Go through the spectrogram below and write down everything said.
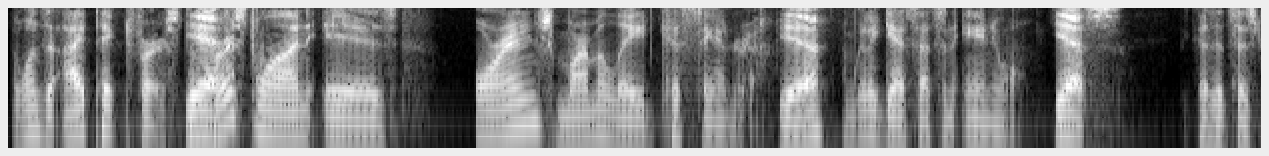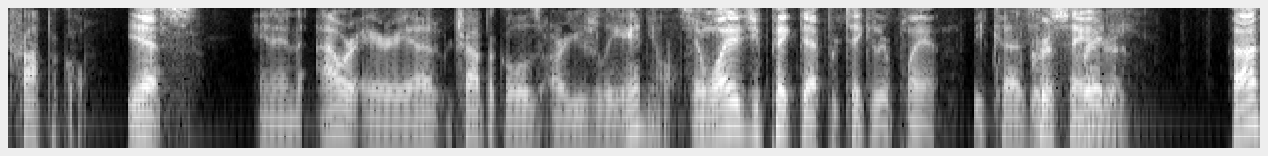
The ones that I picked first. The Yeah. first one is orange marmalade Crossandra. Yeah? I'm going to guess that's an annual Yes. because it says tropical. Yes. And in our area, tropicals are usually annuals And why did you pick that particular plant? because it's Crossandra. pretty. Huh?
